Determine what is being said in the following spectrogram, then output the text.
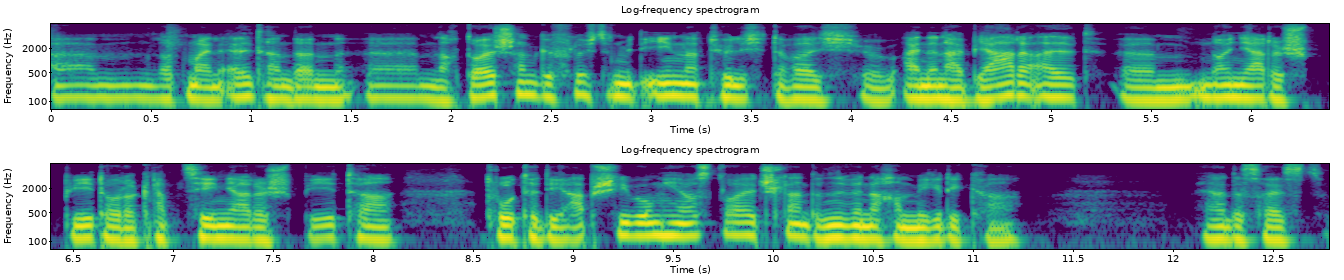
ähm, laut meinen Eltern dann ähm, nach Deutschland geflüchtet mit ihnen natürlich. Da war ich äh, eineinhalb Jahre alt. Ähm, neun Jahre später oder knapp zehn Jahre später drohte die Abschiebung hier aus Deutschland. Dann sind wir nach Amerika. Ja, das heißt,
